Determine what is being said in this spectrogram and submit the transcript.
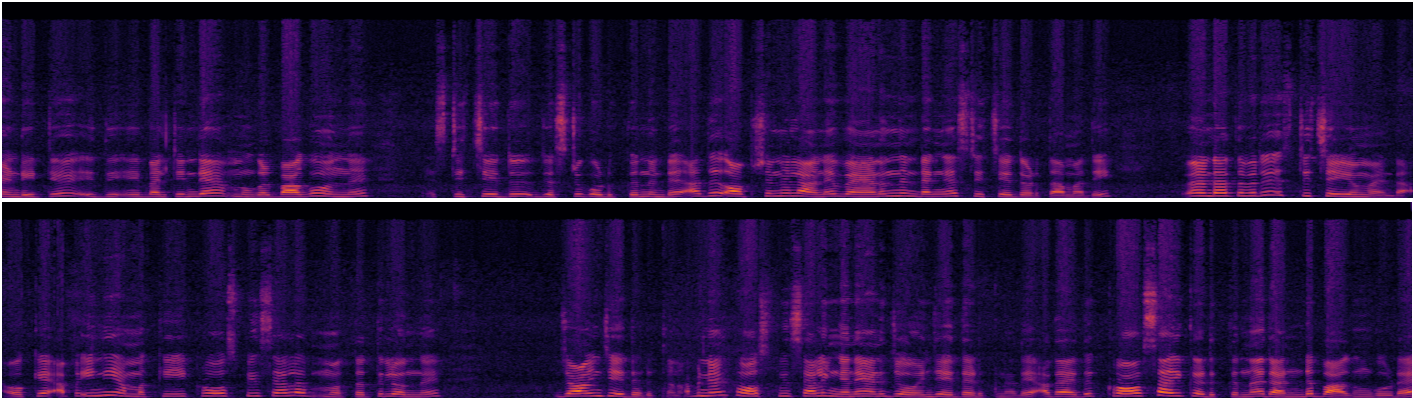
വേണ്ടിയിട്ട് ഇത് ബെൽറ്റിന്റെ മുകൾ ഭാഗം ഒന്ന് സ്റ്റിച്ച് ചെയ്ത് ജസ്റ്റ് കൊടുക്കുന്നുണ്ട്. അത് ഓപ്ഷണലാണ് വേണമെന്നുണ്ടെങ്കിൽ സ്റ്റിച്ച് ചെയ്ത് കൊടുത്താൽ മതി. വേണ്ടാത്തവർ സ്റ്റിച്ച് ചെയ്യും വേണ്ട. ഓക്കെ അപ്പോൾ ഇനി നമുക്ക് ഈ ക്രോസ് പീസുകൾ മൊത്തത്തിലൊന്ന് ജോയിൻ ചെയ്തെടുക്കണം. അപ്പം ഞാൻ ക്രോസ് പീസുകൾ ഇങ്ങനെയാണ് ജോയിൻ ചെയ്തെടുക്കുന്നത്. അതായത് ക്രോസ് ആയി കെടുക്കുന്ന രണ്ട് ഭാഗം കൂടെ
